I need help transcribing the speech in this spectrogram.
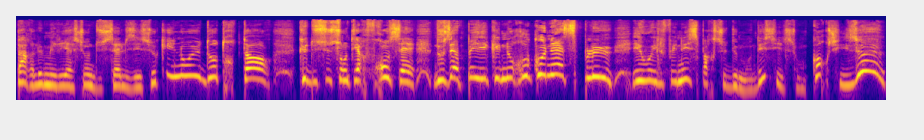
par l'humiliation de celles et ceux qui n'ont eu d'autre tort que de se sentir français dans un pays qu'ils ne reconnaissent plus et où ils finissent par se demander s'ils sont encore chez eux.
